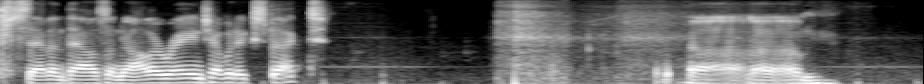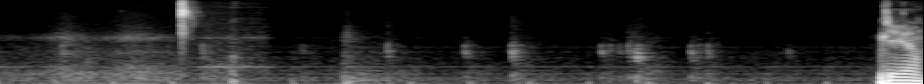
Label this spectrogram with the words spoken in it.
seven thousand dollar range. I would expect. Um, Yeah.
